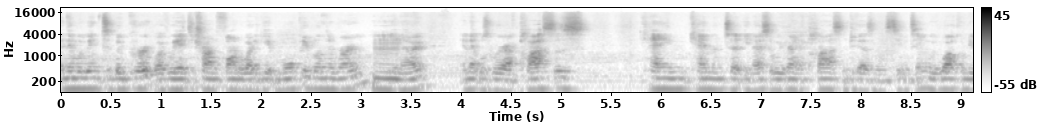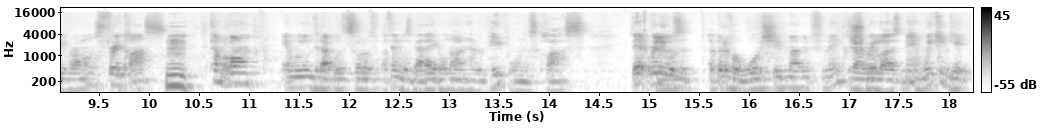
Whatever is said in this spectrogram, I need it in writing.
and then we went to big group where we had to try and find a way to get more people in the room, Mm. you know, and that was where our classes came came into, you know, so we ran a class in 2017. We welcomed everyone on. It was a free class. Hmm. Come along, and we ended up with sort of, I think it was about eight or nine hundred people in this class. That really Mm. was a, a bit of a watershed moment for me because I realised, man, we can get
